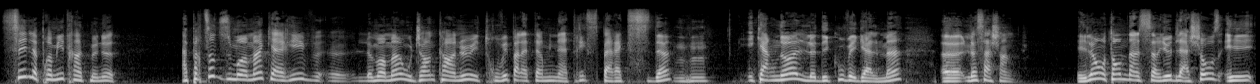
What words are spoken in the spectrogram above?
c'est le premier 30 minutes. À partir du moment qu'arrive euh, le moment où John Connor est trouvé par la Terminatrice par accident, et qu'Arnold le découvre également, euh, là, ça change. Et là, on tombe dans le sérieux de la chose et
